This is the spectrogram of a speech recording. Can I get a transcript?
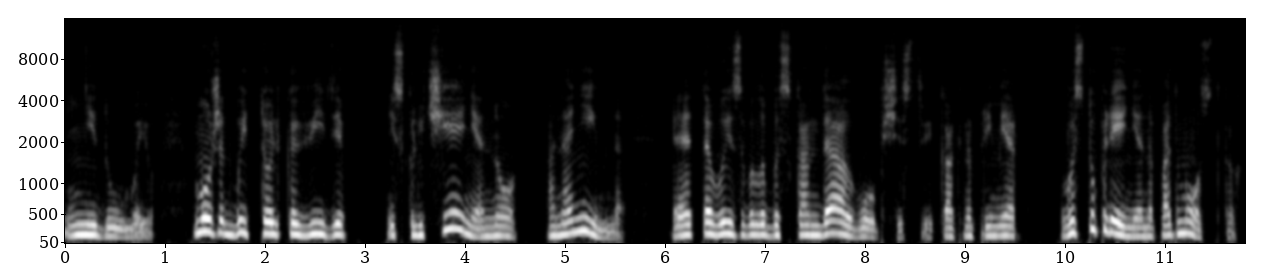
не думаю, может быть только в виде исключения, но анонимно. Это вызвало бы скандал в обществе, как, например, выступление на подмостках.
